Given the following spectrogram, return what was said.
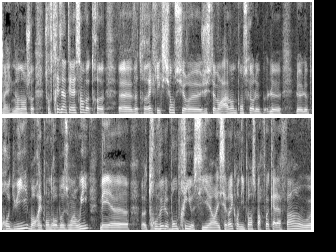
Ouais, non, non, je, je trouve très intéressant votre euh, votre réflexion sur euh, justement avant de construire le, le, le, le produit, bon répondre aux besoins, oui, mais euh, trouver le bon prix aussi. hein. Et c'est vrai qu'on y pense parfois qu'à la fin ou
